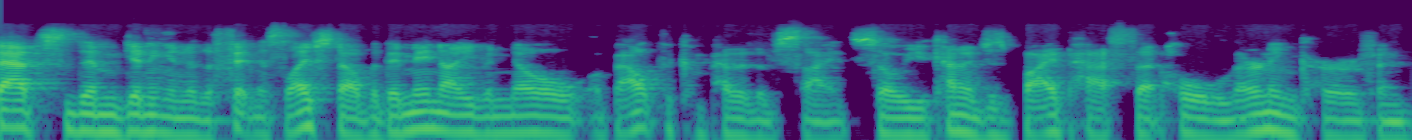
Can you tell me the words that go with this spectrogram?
that's them getting into the fitness lifestyle, but they may not even know about the competitive side. So you kind of just bypass that whole learning curve and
